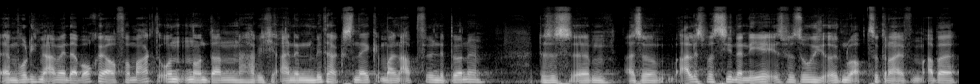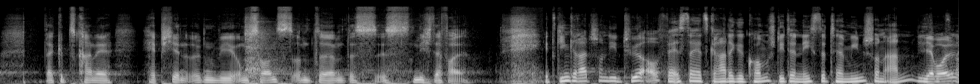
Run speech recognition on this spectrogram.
ähm, hole ich mir einmal in der Woche auch vom Markt unten und dann habe ich einen Mittagssnack, mal einen Apfel, eine Birne. Das ist ähm, also alles, was hier in der Nähe ist, versuche ich irgendwo abzugreifen. Aber da gibt es keine Häppchen irgendwie umsonst und ähm, das ist nicht der Fall. Jetzt ging gerade schon die Tür auf. Wer ist da jetzt gerade gekommen? Steht der nächste Termin schon an? Wie Jawohl,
